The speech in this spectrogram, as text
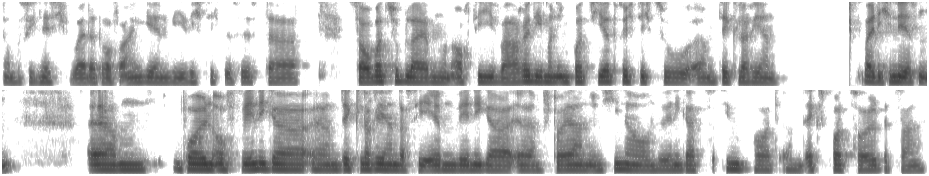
Da muss ich nicht weiter darauf eingehen, wie wichtig das ist, da sauber zu bleiben und auch die Ware, die man importiert, richtig zu ähm, deklarieren. Weil die Chinesen ähm, wollen oft weniger ähm, deklarieren, dass sie eben weniger ähm, Steuern in China und weniger Import- und Exportzoll bezahlen.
